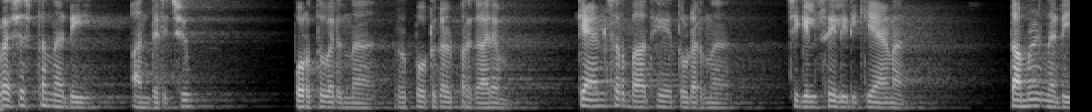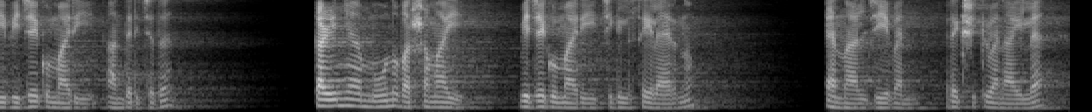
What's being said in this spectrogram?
പ്രശസ്ത നടി അന്തരിച്ചു. പുറത്തുവരുന്ന റിപ്പോർട്ടുകൾ പ്രകാരം ക്യാൻസർ ബാധയെ തുടർന്ന് ചികിത്സയിലിരിക്കെയാണ് തമിഴ് നടി വിജയകുമാരി അന്തരിച്ചത്. കഴിഞ്ഞ മൂന്ന് വർഷമായി വിജയകുമാരി ചികിത്സയിലായിരുന്നു. എന്നാൽ ജീവൻ രക്ഷിക്കുവാനായില്ല.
